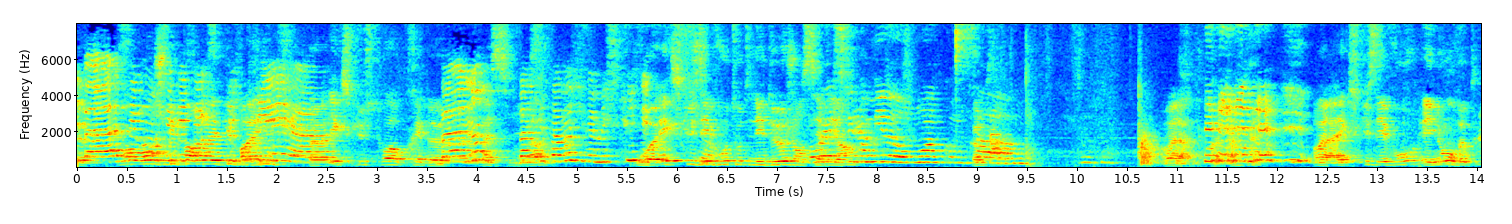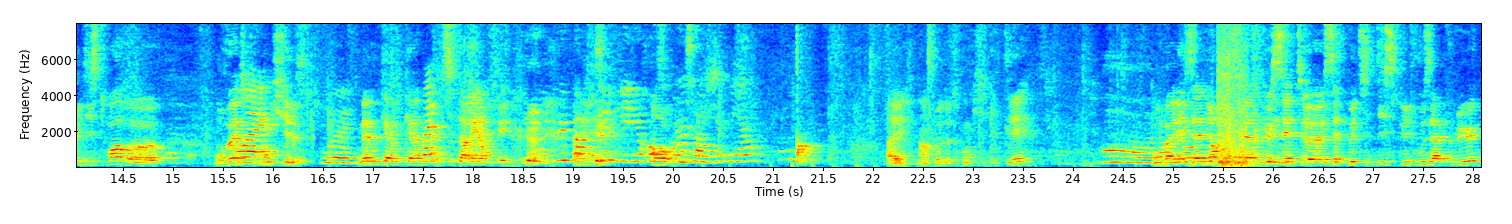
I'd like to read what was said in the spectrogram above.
que. bah c'est Moi, bon, je j'ai vais parler avec. Peppa Pink. euh, Euh, Excuse-toi auprès de Bah non, Massilia. bah c'est pas moi qui vais m'excuser. Ouais, excusez-vous toutes les deux, j'en sais Ouais, rien. c'est le mieux, au moins, comme, Comme ça. Voilà. Voilà, Voilà, excusez-vous. Et nous, on veut plus d'histoire. euh, on veut être Ouais. tranquille. Ouais. Même Cam même si t'as rien fait. Il faut plus partir, Lily Rose, Oh. comme ça. Allez, un peu de tranquillité. Oh, Bon bah les amis, on espère que cette, euh, cette petite dispute vous a plu.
